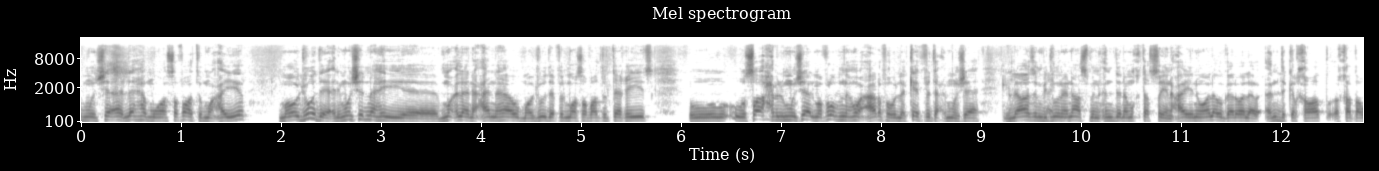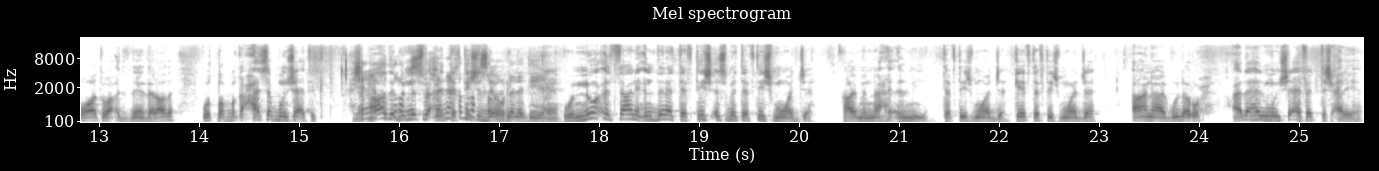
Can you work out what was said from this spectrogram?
منشأة لها مواصفات ومعايير موجودة يعني مش إنها هي معلنة عنها وموجودة في المواصفات والتقييس وصاحب المنشأة المفروض إنه هو عارفه ولا كيف فتح المنشأة؟ لازم بدون ناس من عندنا مختصين عينوا له وقالوا له عندك الخط- خطوات واحد اثنين ثلاثة وتطبقها حسب منشأتك. هذا بالنسبة من الدوري. البلدية. والنوع الثاني عندنا تفتيش اسمه تفتيش موجه. هاي من ناحية علمية. تفتيش موجه. كيف تفتيش موجه؟ أنا أقول له روح على هالمنشأة فتش عليها.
